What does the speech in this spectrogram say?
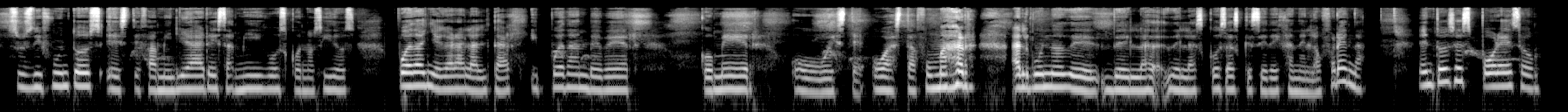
sus difuntos este, familiares, amigos, conocidos puedan llegar al altar y puedan beber, comer o, este, o hasta fumar alguno de, de, la, de las cosas que se dejan en la ofrenda. Entonces, por eso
